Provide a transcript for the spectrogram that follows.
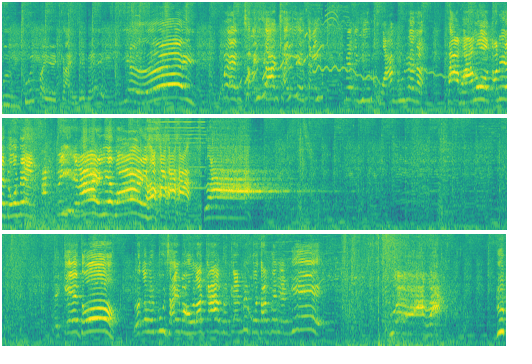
มึงช่วยไปไกลๆได้ไหมไอ้เหี้ยเอ้ยแม่งใช้ยางใช้เย็นไอ้แม่งก็ยืนขวางกูนั่นน่ะถ้าพาโลตอนนี้โดนเด็กตัดตีเลยเรียบร้อยฮ่าฮ่าฮ่า เกโทแล้วก็เป็นผู้ใช้มโหฬารกาเหมือนกันไม่ควรทำกันอย่างนี้ว้าวฮึบ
